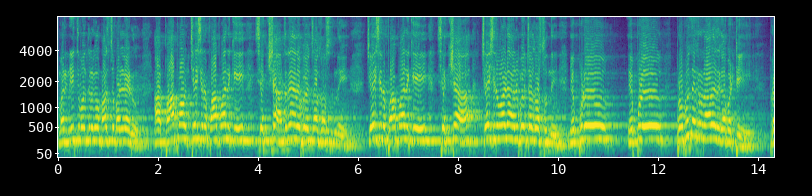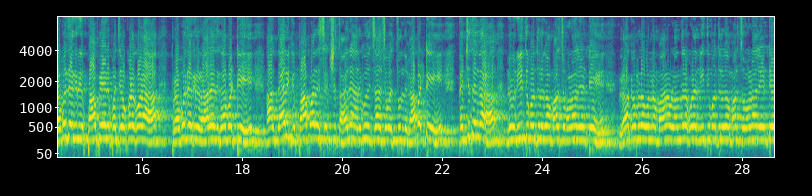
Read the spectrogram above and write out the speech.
మరి నీతిమంతులుగా మార్చబడలేరు. ఆ పాపం చేసిన పాపానికి శిక్ష అతనే అనుభవించాల్సి వస్తుంది. చేసిన పాపానికి శిక్ష చేసిన వాడే అనుభవించాల్సి వస్తుంది. ఎప్పుడు ఎప్పుడు ప్రభు దగ్గర రాలేదు కాబట్టి ప్రభు దగ్గరికి పాపి అయిన ప్రతి ఒక్కడు కూడా ప్రభు దగ్గర రాలేదు కాబట్టి ఆ దానికి పాపానికి శిక్ష తానే అనుభవించాల్సి వస్తుంది కాబట్టి ఖచ్చితంగా నువ్వు నీతిమంతులుగా మార్చబడాలి అంటే లోకంలో ఉన్న మానవులందరూ కూడా నీతిమంతులుగా మార్చబడాలి అంటే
